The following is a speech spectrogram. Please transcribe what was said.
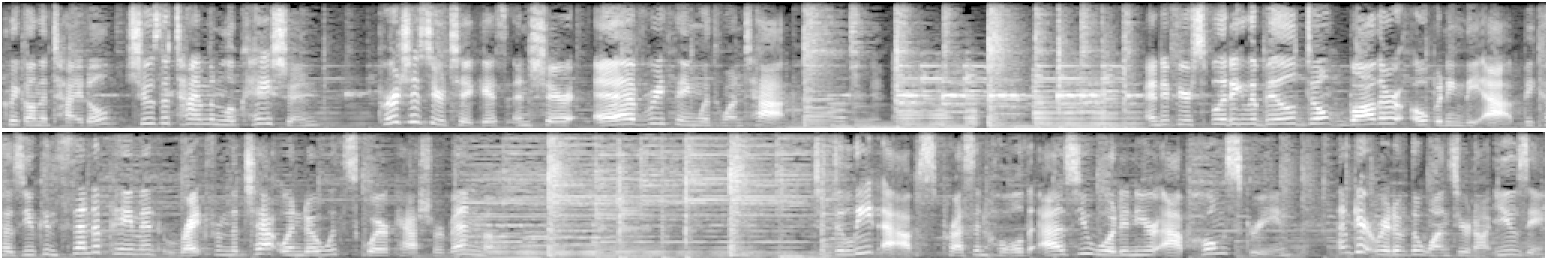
Click on the title, choose a time and location, purchase your tickets, and share everything with one tap. And if you're splitting the bill, don't bother opening the app because you can send a payment right from the chat window with Square Cash or Venmo. To delete apps, press and hold as you would in your app home screen and get rid of the ones you're not using.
